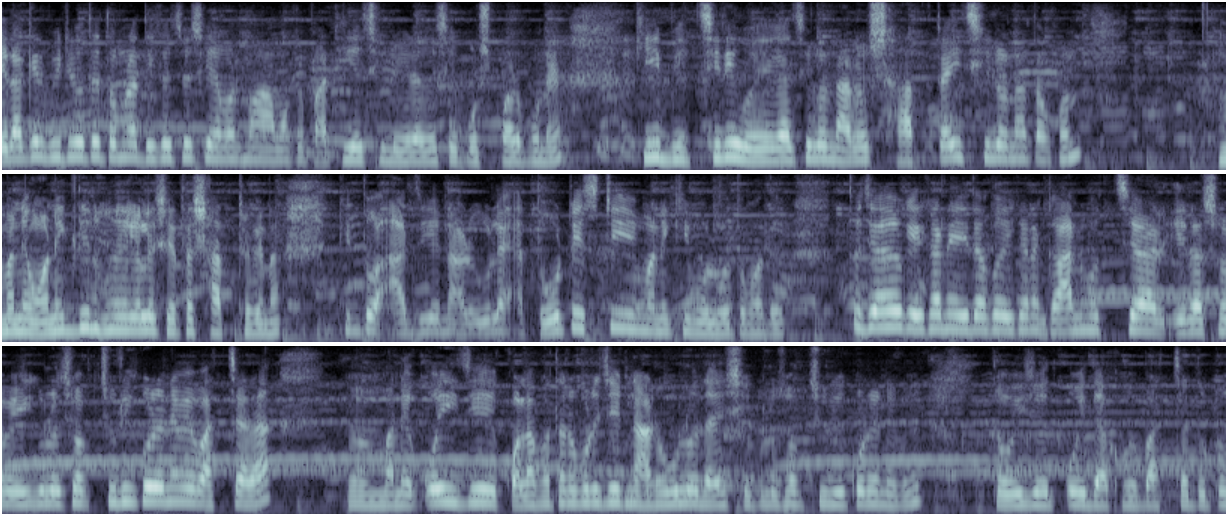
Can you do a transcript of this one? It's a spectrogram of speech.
এর আগের ভিডিওতে তোমরা দেখেছ সে আমার মা আমাকে পাঠিয়েছিল, এর আগে সে পৌষ পার্বণে। কী বিচ্ছিরি হয়ে গেছিল নাড়ুর স্বাদটাই ছিল না তখন। মানে অনেক দিন হয়ে গেলে সেটা স্বাদ থাকে না। কিন্তু আজকে নাড়ুগুলো এত টেস্টি মানে কি বলব তোমাদের। তো যাই হোক, এখানে এই দেখো, এখানে গান হচ্ছে আর এরা সব এইগুলো সব চুরি করে নেবে বাচ্চারা। মানে ওই যে কলা পাতার উপরে যে নাড়ুগুলো দেয়, সেগুলো সব চুরি করে নেবে। তো ওই যে, ওই দেখো, বাচ্চা দুটো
